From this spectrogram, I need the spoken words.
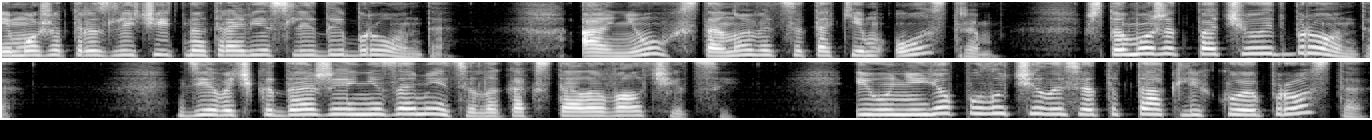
и может различить на траве следы Бронда, а нюх становится таким острым, что может почуять Бронда. Девочка даже и не заметила, как стала волчицей. И у нее получилось это так легко и просто,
